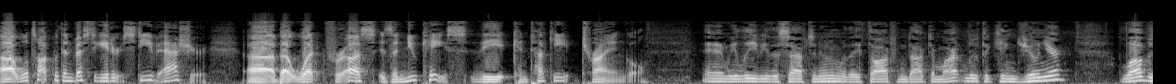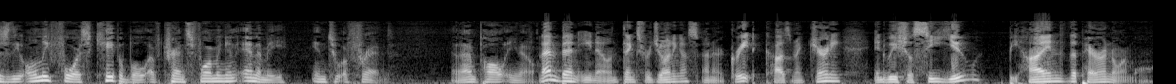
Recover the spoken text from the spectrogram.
uh, we'll talk with investigator Steve Asher uh, about what, for us, is a new case: the Kentucky Triangle. And we leave you this afternoon with a thought from Dr. Martin Luther King Jr. Love is the only force capable of transforming an enemy into a friend. And I'm Paul Eno. And I'm Ben Eno, and thanks for joining us on our great cosmic journey, and we shall see you behind the paranormal.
